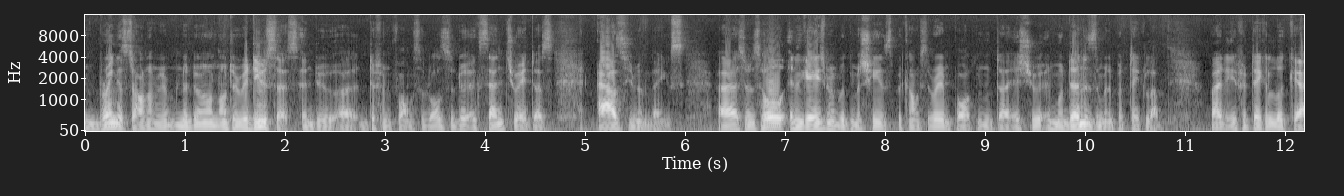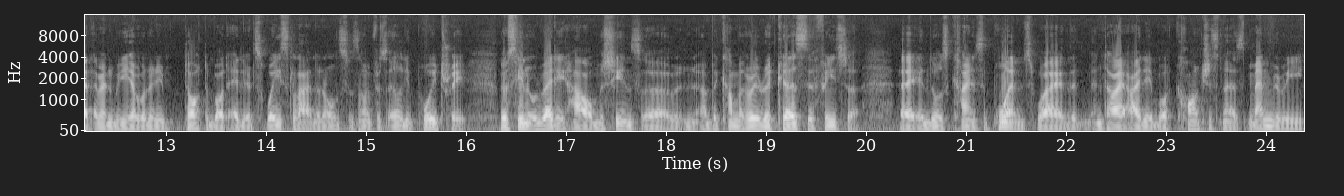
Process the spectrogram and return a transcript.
bring us down, not to reduce us into uh, different forms, but also to accentuate us as human beings. Uh, so this whole engagement with machines becomes a very important uh, issue in modernism in particular. Right, if you take a look at, I mean, we have already talked about Eliot's Wasteland and also some of his early poetry. We've seen already how machines uh, become a very recursive feature uh, in those kinds of poems, where the entire idea about consciousness, memory,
